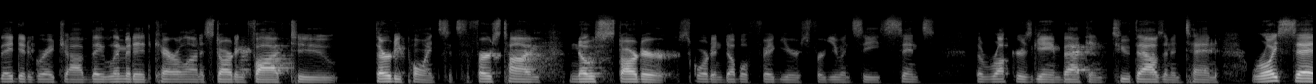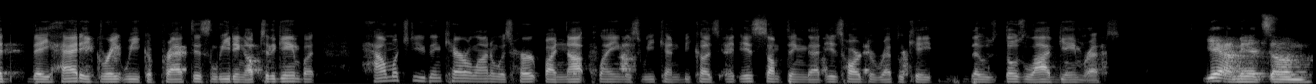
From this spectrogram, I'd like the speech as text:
they did a great job. They limited Carolina's starting five to 30 points. It's the first time no starter scored in double figures for UNC since the Rutgers game back in 2010. Roy said they had a great week of practice leading up to the game, but how much do you think Carolina was hurt by not playing this weekend? Because it is something that is hard to replicate those those live game reps. Yeah, I mean it's um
